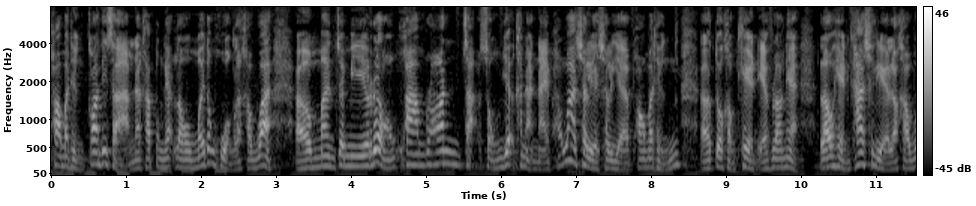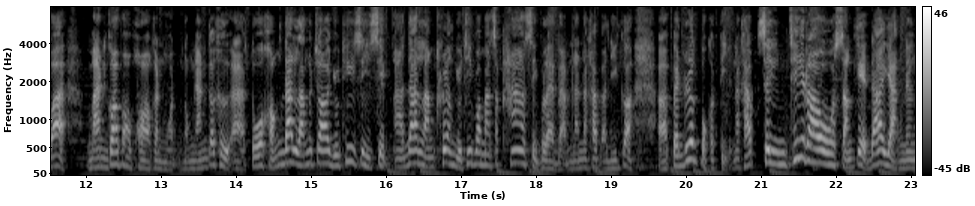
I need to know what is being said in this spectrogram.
พอมาถึงก้อนที่ 3 นะครับ ตรงนี้เราไม่ต้องห่วงแล้วครับว่าเออมันจะมีเรื่องของความร้อนสะสมเยอะขนาดไหน เพราะว่าเฉลี่ยเฉลี่ยพอมาถึงตัวของ KNF แล้วเนี่ยเราเห็นค่าเฉลี่ยแล้วครับว่ามันก็พอๆกันหมดตรงนั้นก็คืออ่าตัวของด้านหลังจออยู่ที่ 40อ่าด้านหลังเครื่องอยู่ที่ประมาณสัก 50อะไรแบบนั้นนะครับ อันนี้ก็อ่าเป็นเรื่องปกตินะครับ สิ่งที่เราสังเกตได้อย่างหนึ่ง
